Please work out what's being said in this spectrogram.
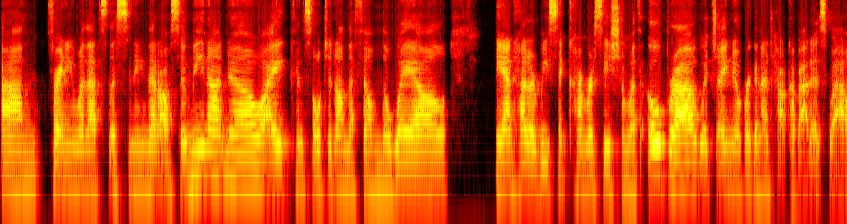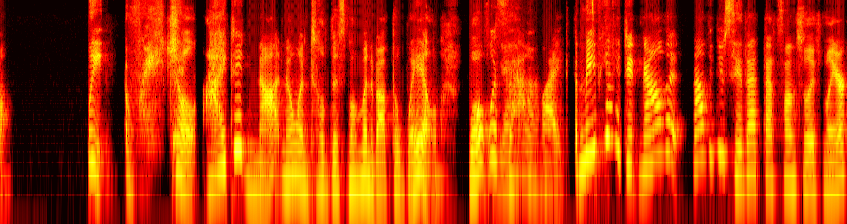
Um, for anyone that's listening that also may not know, I consulted on the film The Whale and had a recent conversation with Oprah, which I know we're going to talk about as well. Wait, Rachel, I did not know until this moment about the whale. What was yeah. that like? Maybe I did now that now that you say that, that sounds really familiar.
